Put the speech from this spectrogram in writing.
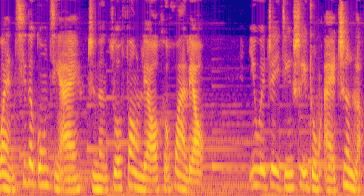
晚期的宫颈癌只能做放疗和化疗，因为这已经是一种癌症了。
